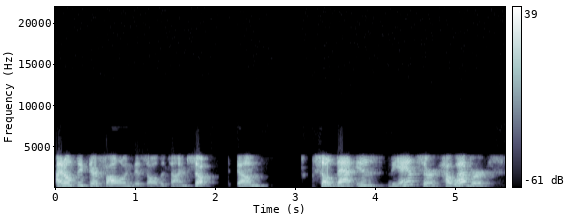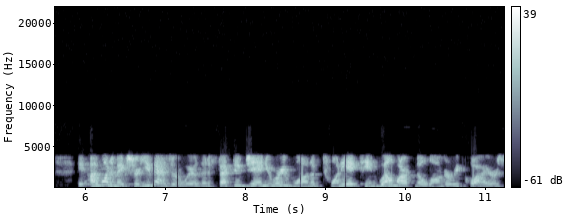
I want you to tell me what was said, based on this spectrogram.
I don't think they're following this all the time. So, um, so that is the answer. However, I want to make sure you guys are aware that effective January 1 of 2018, Wellmark no longer requires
